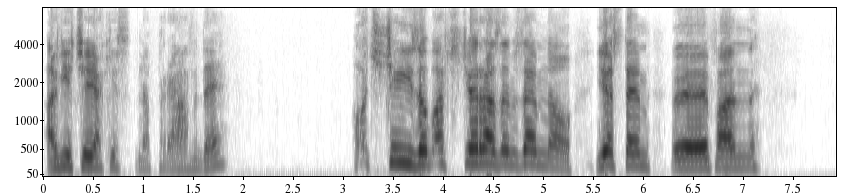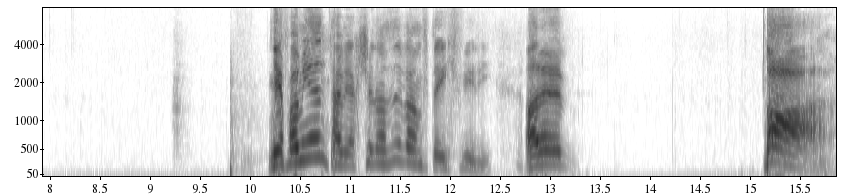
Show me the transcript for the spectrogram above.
A wiecie, jak jest naprawdę? Chodźcie i zobaczcie razem ze mną. Jestem e, pan. Nie pamiętam, jak się nazywam w tej chwili, ale. Ba!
